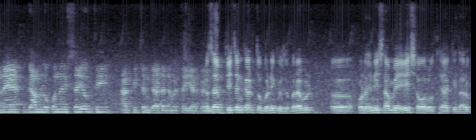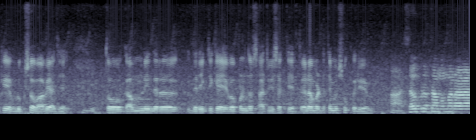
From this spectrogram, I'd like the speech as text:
અને ગામ લોકોના સહયોગથી આ કિચન ગાર્ડન અમે તૈયાર કર્યું સાહેબ કિચન ગાર્ડન તો બની ગયું છે બરાબર? પણ એની સામે એ સવાલો થયા કે ધારો કે વૃક્ષો વાવ્યા છે તો ગામની અંદર દરેક જગ્યાએ એવા પણ તો સાચવી શકીએ તો એના માટે તમે શું કર્યું એમ? હા સૌપ્રથમ અમારા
